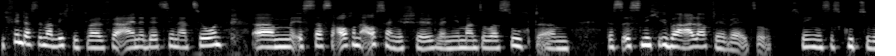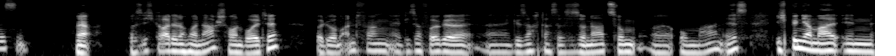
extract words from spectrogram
ich finde das immer wichtig, weil für eine Destination ähm, ist das auch ein Aushängeschild, wenn jemand sowas sucht. Ähm, das ist nicht überall auf der Welt so. Deswegen ist es gut zu wissen. Ja. Was ich gerade nochmal nachschauen wollte, weil du am Anfang äh, dieser Folge äh, gesagt hast, dass es so nah zum äh, Oman ist. Ich bin ja mal in,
